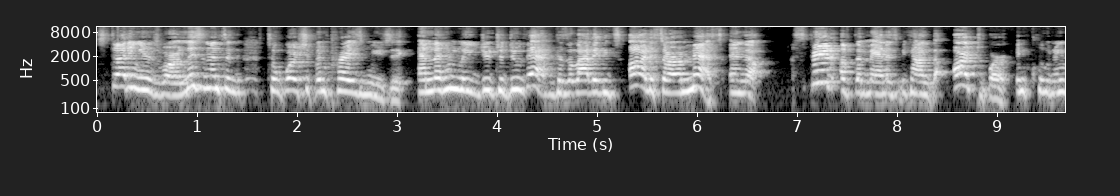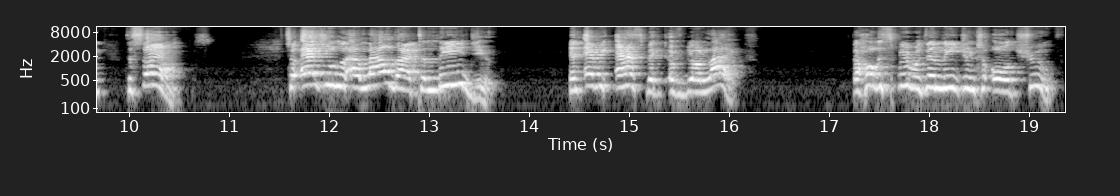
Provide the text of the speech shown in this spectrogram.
studying His Word, listening to, to worship and praise music, and let Him lead you to do that because a lot of these artists are a mess, and the spirit of the man is behind the artwork, including the songs. So, as you allow God to lead you in every aspect of your life, the Holy Spirit will then lead you into all truth.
